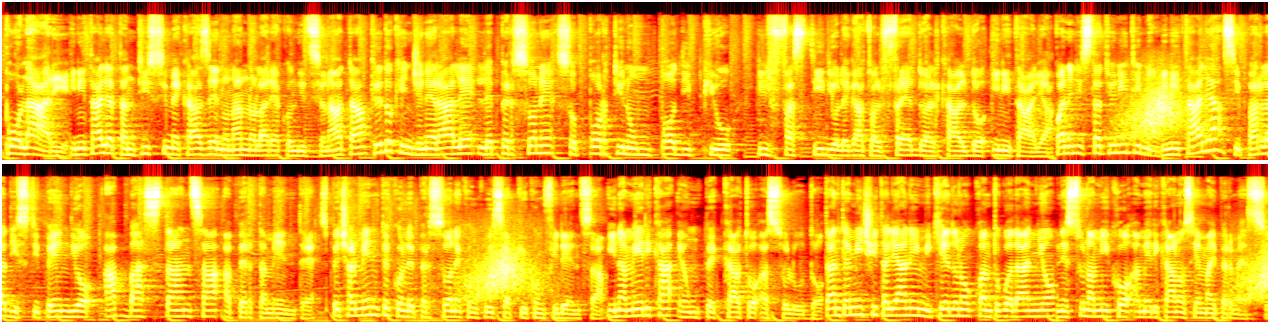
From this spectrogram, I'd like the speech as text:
polari. In Italia tantissime case non hanno l'aria condizionata. Credo che in generale le persone sopportino un po' di più il fastidio legato al freddo e al caldo in Italia. Qua negli Stati Uniti no. In Italia si parla di stipendio abbastanza apertamente, specialmente con le persone con cui si ha più confidenza. In America è un peccato assoluto. Tanti amici italiani mi chiedono quanto guadagno, nessun amico americano si è mai permesso.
